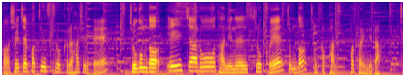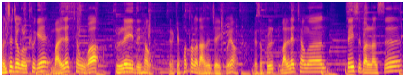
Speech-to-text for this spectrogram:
어, 실제 퍼팅 스트로크를 하실 때 조금 더 일자로 다니는 스트로크에 좀 더 적합한 퍼터입니다. 전체적으로 크게 말렛형과 블레이드형 이렇게 퍼터가 나눠져 있고요. 그래서 블- 말렛형은 페이스 밸런스,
